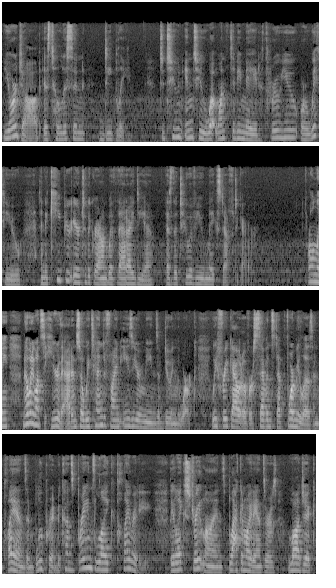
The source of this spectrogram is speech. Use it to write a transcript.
Your job is to listen deeply, to tune into what wants to be made through you or with you, and to keep your ear to the ground with that idea as the two of you make stuff together. Only nobody wants to hear that, and so we tend to find easier means of doing the work. We freak out over seven step formulas and plans and blueprint because brains like clarity. They like straight lines, black and white answers, logic,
